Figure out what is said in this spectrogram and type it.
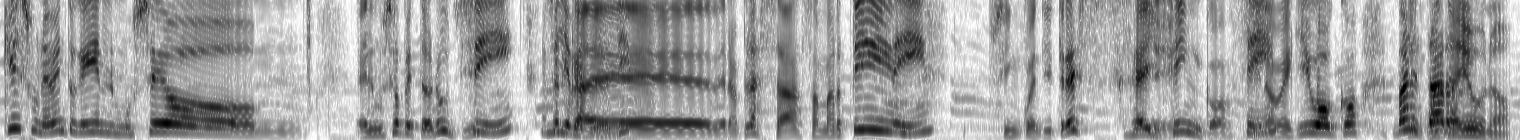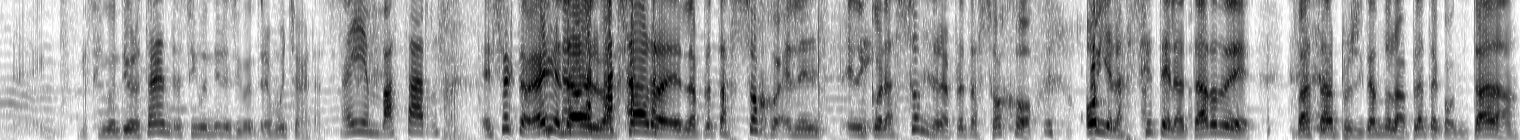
Que es un evento que hay en el museo. mm, El Museo Petoruti. Sí, Cerca de, de la Plaza San Martín. Sí. 5365, Sí. si no me equivoco. Van a estar. 51. 51, está entre 51 y 53. Muchas gracias. Ahí en Bazar. Exacto, ahí al lado del bazar, en la Plata Sojo, en el, el corazón de la Plata Sojo. Hoy a las 7 de la tarde va a estar proyectando La Plata Contada,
